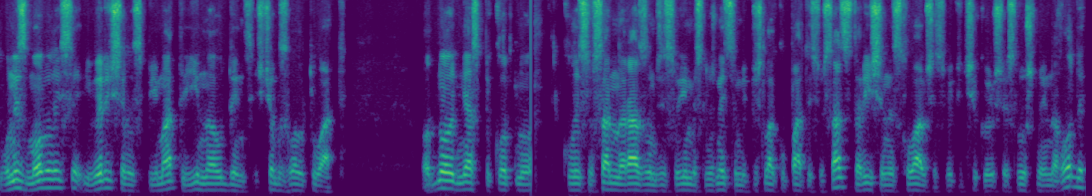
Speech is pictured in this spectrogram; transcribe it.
Вони змовилися і вирішили спіймати її наодинці, щоб зґвалтувати. Одного дня спекотно, коли Сусанна разом зі своїми служницями пішла купатись у сад, старішини, сховавшись, вичікуючи слушної нагоди,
